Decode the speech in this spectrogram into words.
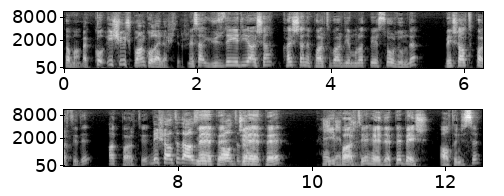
tamam. Bak işi 3 puan kolaylaştırır. Mesela %7'yi aşan kaç tane parti var diye Murat Bey'e sorduğumda 5-6 partiydi. AK Parti, 5-6 da az değil. MHP, 6 da CHP, İyi HDP. Parti, HDP 5. Altıncısı?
